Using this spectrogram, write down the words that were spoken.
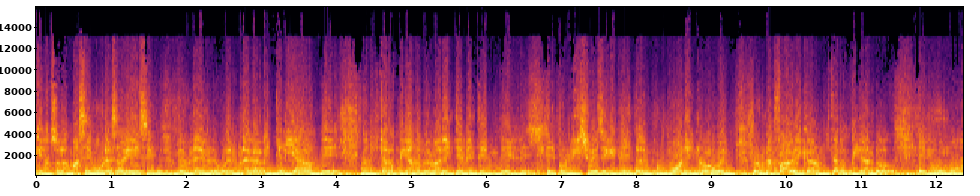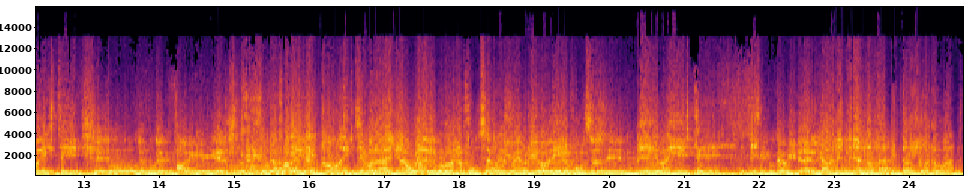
que, no son las más seguras a veces, en una, o en una carpintería donde, donde está respirando permanentemente el, el, polvillo ese que te entra en pulmones, ¿no? O en, o en una fábrica donde está respirando el humo, este, o, las pocas fábricas que Las pocas fábricas, ¿no? Este, ahora hay una abuela que por lo menos Funza ahí, medio ahí, este, en, capital. Estaban esperando un lápiz todavía con los guantes.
